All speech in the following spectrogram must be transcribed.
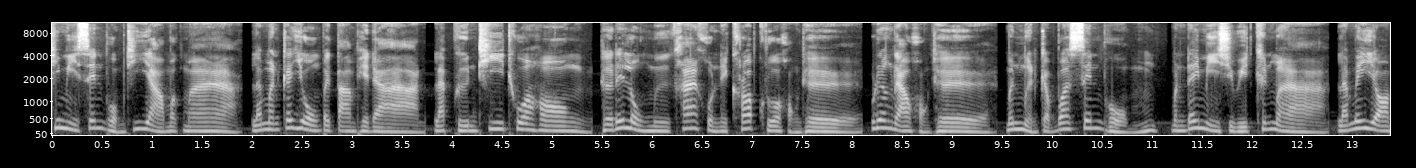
ที่มีเส้นผมที่ยาวมากๆ และมันก็โยงไปตามเพดาน และพื้นที่ทั่วห้อง เธอได้ลงมือฆ่าคนในครอบครัวของเธอ เรื่องราวของเธอ มันเหมือนกับว่าเส้นผมมันได้มีชีวิตขึ้นมา และไม่ยอม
